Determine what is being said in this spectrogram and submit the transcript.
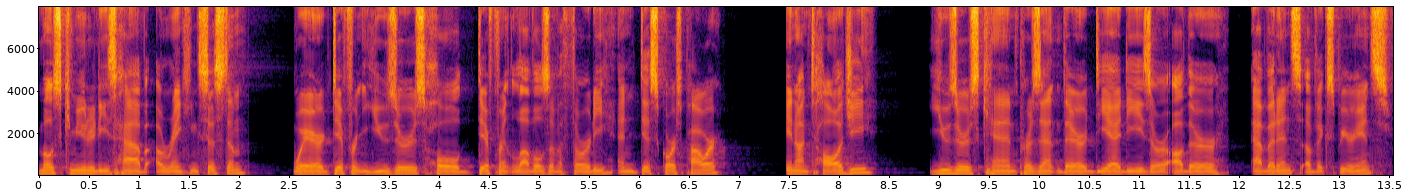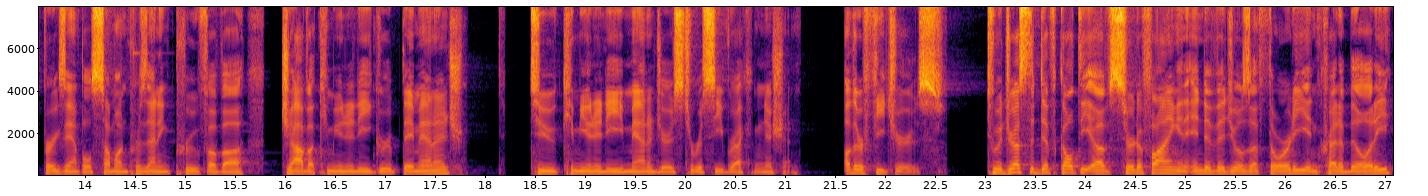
Most communities have a ranking system where different users hold different levels of authority and discourse power. In Ontology, users can present their DIDs or other evidence of experience. For example, someone presenting proof of a Java community group they manage to community managers to receive recognition. Other features to address the difficulty of certifying an individual's authority and credibility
